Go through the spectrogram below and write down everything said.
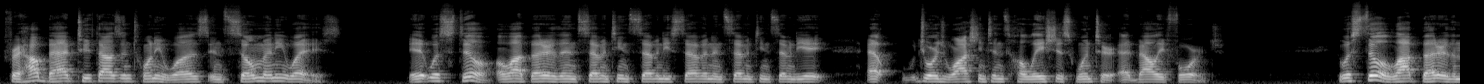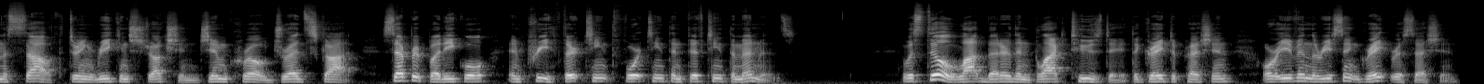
for how bad 2020 was in so many ways, it was still a lot better than 1777 and 1778 at George Washington's hellacious winter at Valley Forge. It was still a lot better than the South during Reconstruction, Jim Crow, Dred Scott, separate but equal, and pre 13th, 14th, and 15th Amendments. It was still a lot better than Black Tuesday, the Great Depression, or even the recent Great Recession,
